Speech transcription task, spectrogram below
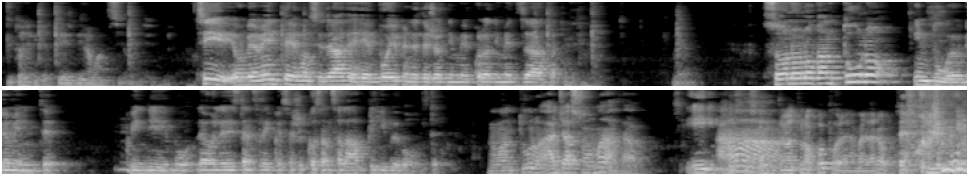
Tu sei a te di diramazione. Sì. Sì, ovviamente considerate che voi prendete già di me- quella dimezzata. Sono 91 in due, ovviamente. Quindi boh, la resistenza di questa circostanza la applichi due volte. 91. Ah, già sommata. Sì, Ah. 91 a colpo è una bella roba. sì, sì.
